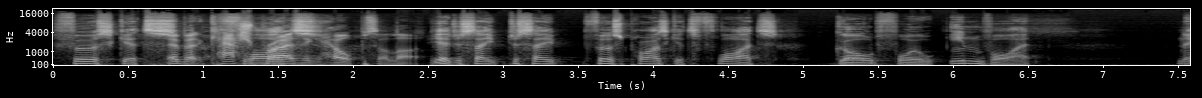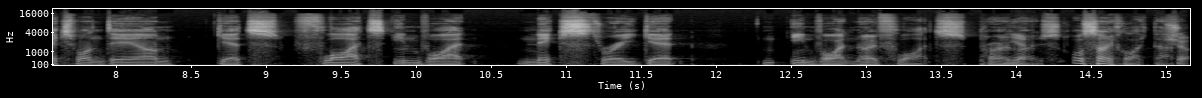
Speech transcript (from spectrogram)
first gets No, but cash flights. prizing helps a lot. Yeah, just say just say first prize gets flights, gold foil invite. Next one down gets flights invite. Next three get invite no flights promos or something like that. Sure.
